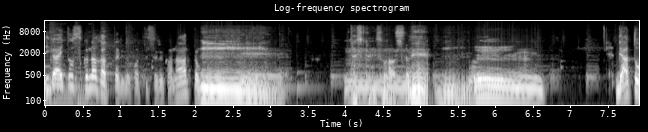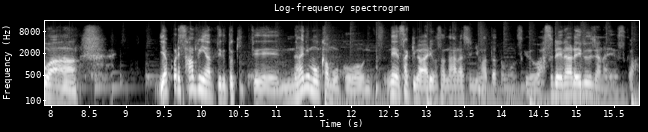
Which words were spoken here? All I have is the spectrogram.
意外と少なかったりとかってするかなって思っていて。確かにそうですね。うんうんであとはやっぱりサーフィンやってる時って何もかもこうねさっきの有馬さんの話にもあったと思うんですけど忘れられるじゃないですか。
